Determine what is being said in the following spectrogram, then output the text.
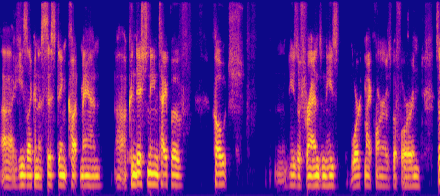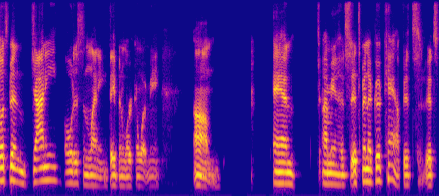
Uh, he's like an assistant cut man, uh, conditioning type of coach. He's a friend and he's worked my corners before. And so it's been Johnny, Otis, and Lenny. They've been working with me. Um, and I mean, it's it's been a good camp. It's it's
